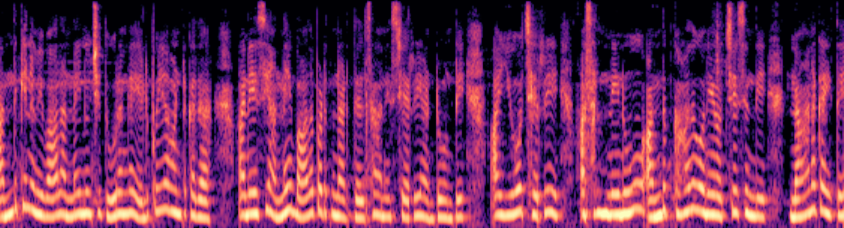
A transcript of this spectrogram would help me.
అందుకే నువ్వు ఇవాళ అన్నయ్య నుంచి దూరంగా వెళ్ళిపోయావంట కదా అనేసి అన్నయ్య బాధపడుతున్నాడు తెలుసా అనేసి చెర్రీ అంటూ ఉంటే అయ్యో చెర్రీ అసలు నేను అందుకు కాదు నేను వచ్చేసింది. నాన్నకైతే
